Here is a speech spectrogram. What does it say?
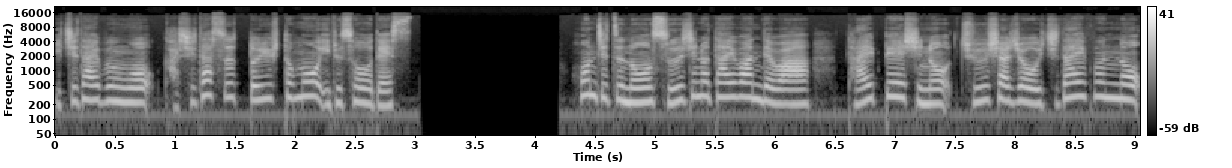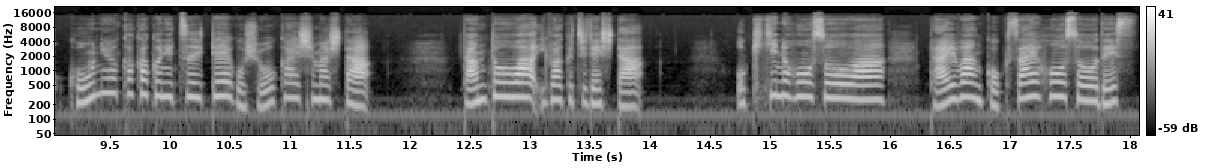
1台分を貸し出すという人もいるそうです。本日の数字の台湾では、台北市の駐車場1台分の購入価格についてご紹介しました。担当は岩口でした。お聞きの放送は台湾国際放送です。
